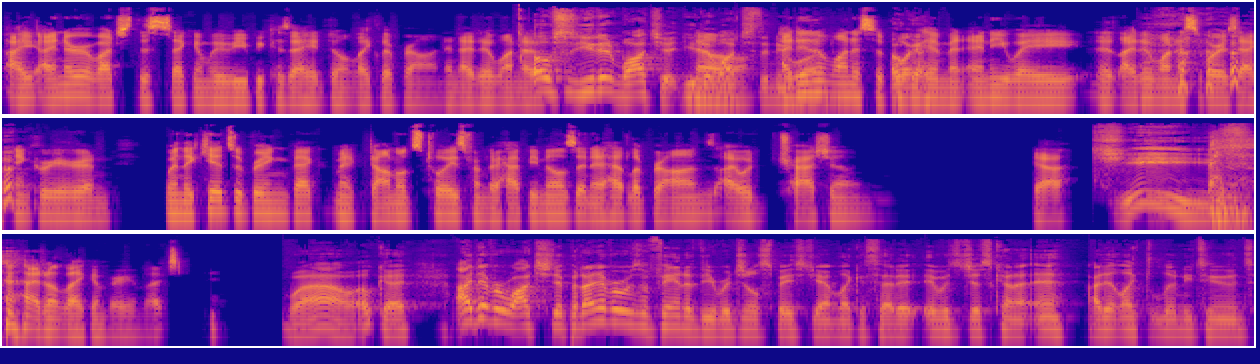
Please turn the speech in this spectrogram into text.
I, I never watched this second movie because I don't like LeBron, and I didn't want to. Oh, so you didn't watch it? You no, didn't watch the new I didn't one? want to support Okay. him in any way. I didn't want to support his acting career. And when the kids would bring back McDonald's toys from their Happy Meals and it had LeBron's, I would trash him. Yeah, Jeez. I don't like him very much. wow. Okay. I never watched it, but I never was a fan of the original Space Jam. Like I said, it, it was just kind of eh. I didn't like the Looney Tunes,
